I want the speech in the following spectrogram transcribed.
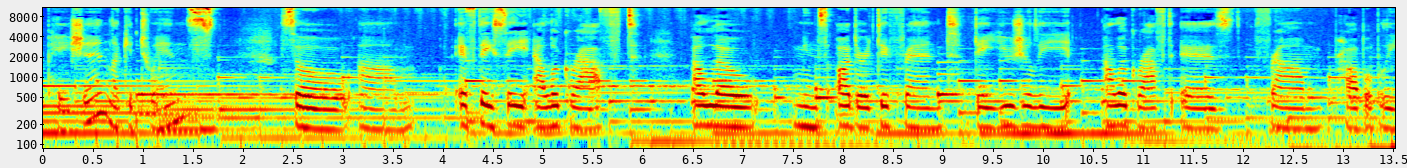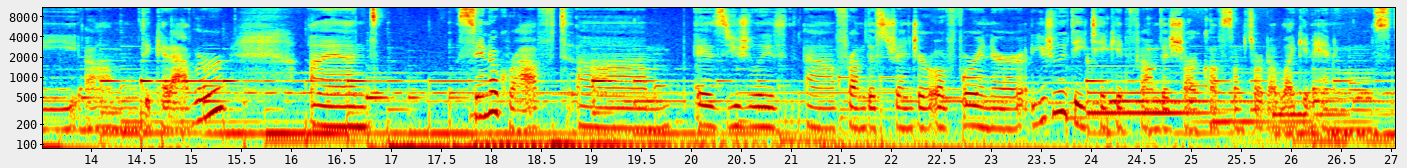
the patient, like a twins. So um, if they say allograft, allo means other different, they usually allograft is from probably um, the cadaver and xenograft is usually uh, from the stranger or foreigner. Usually they take it from the shark of some sort of like in animals.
